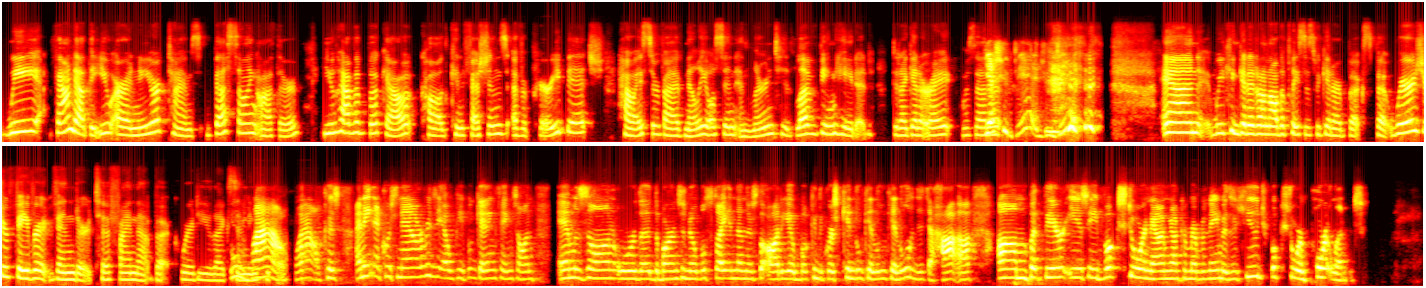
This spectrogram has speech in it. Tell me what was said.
We found out that you are a New York Times best-selling author. You have a book out called Confessions of a Prairie Bitch: How I Survived Nellie Oleson and Learned to Love Being Hated. Did I get it right? Was that Yes, it? you did. You did. and we can get it on all the places we get our books. But where's your favorite vendor to find that book? Where do you like Oh, sending wow, people? wow. Because I mean, of course, now everything, you know, people getting things on Amazon or the the Barnes and Noble site, and then there's the audio book, and of course, Kindle, Kindle, Kindle. It's a ha. uh, Um, but there is a bookstore now. I'm not gonna remember the name. It's a huge bookstore in Portland.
